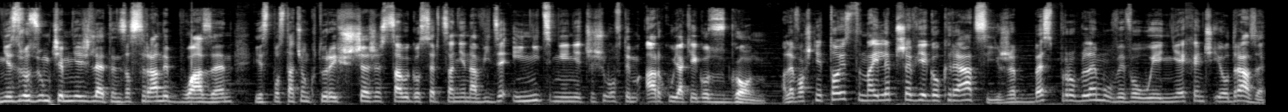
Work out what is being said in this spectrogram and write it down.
Nie zrozumcie mnie źle, ten zasrany błazen jest postacią, której szczerze z całego serca nienawidzę i nic mnie nie cieszyło w tym arku jak jego zgon. Ale właśnie to jest najlepsze w jego kreacji, że bez problemu wywołuje niechęć i odrazę,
